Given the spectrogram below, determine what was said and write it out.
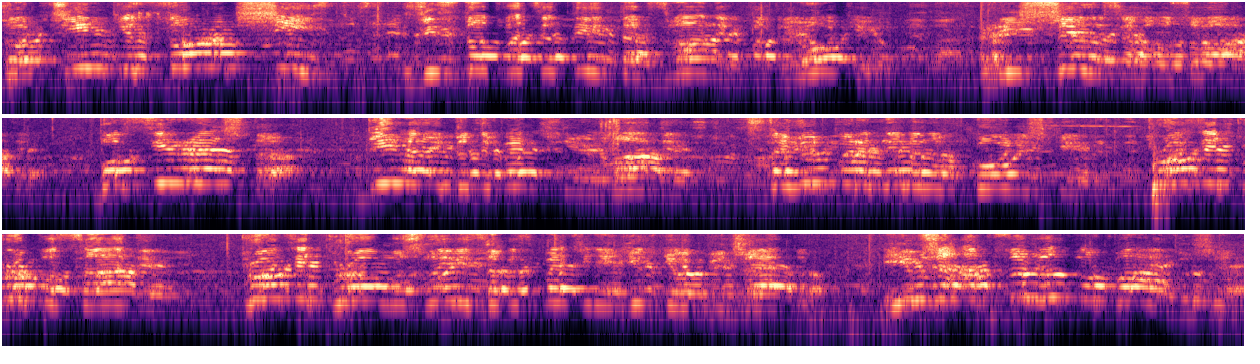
то тільки 46 зі 120 так званих патріотів рішилися голосувати. Бо всі решта бігають до теперішньої влади, стають перед ними навколішки, просять про посади, просять про можливість забезпечення їхнього бюджету. Їм вже абсолютно байдуже,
